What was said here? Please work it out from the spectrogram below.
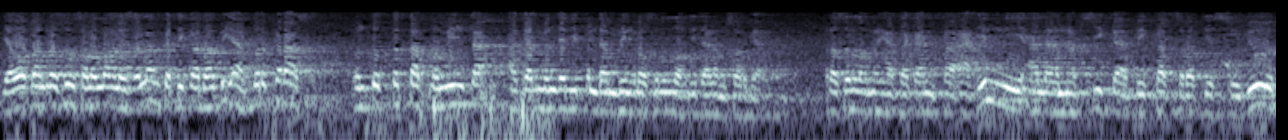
Jawaban Rasul sallallahu alaihi wasallam ketika Rabi'ah berkeras untuk tetap meminta agar menjadi pendamping Rasulullah di dalam surga Rasulullah mengatakan fa'inni ala nafsika bi kasratis sujud.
